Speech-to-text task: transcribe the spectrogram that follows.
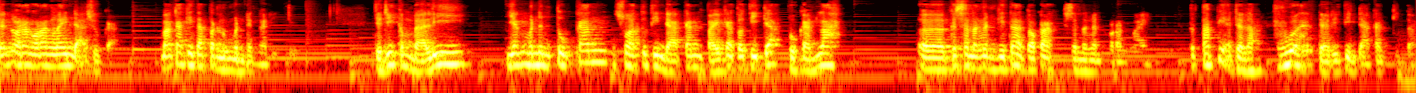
dan orang-orang lain tidak suka, maka kita perlu mendengar itu. Jadi kembali yang menentukan suatu tindakan baik atau tidak bukanlah uh, kesenangan kita ataukah kesenangan orang lain, tetapi adalah buah dari tindakan kita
